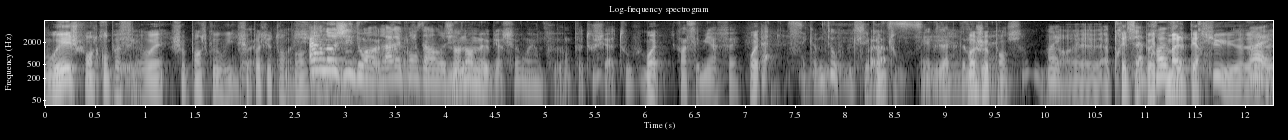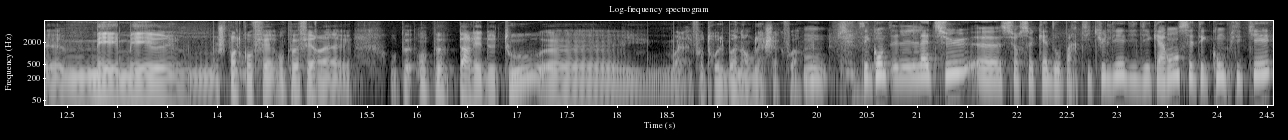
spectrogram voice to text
Oui, je pense qu'on peut faire. Ouais, je pense que oui. Je sais pas ce que tu en penses. Arnaud Gidouin, la réponse d'Arnaud Non, Gidouin. non, mais bien sûr, oui, on peut, on peut toucher à tout. Ouais. Quand c'est bien fait. Ouais. Bah, c'est comme tout. C'est Voilà. comme tout. Exactement. Moi, je pense. Ouais. Alors, euh, après, ça La peut preuve- être mal perçu, euh, Ouais. mais, mais euh, je pense qu'on fait, on peut faire, on peut, on peut parler de tout. euh, voilà, il faut trouver le bon angle à chaque fois. Mm. C'est con- là-dessus, euh, sur ce cadeau particulier, Didier Caron, c'était compliqué,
